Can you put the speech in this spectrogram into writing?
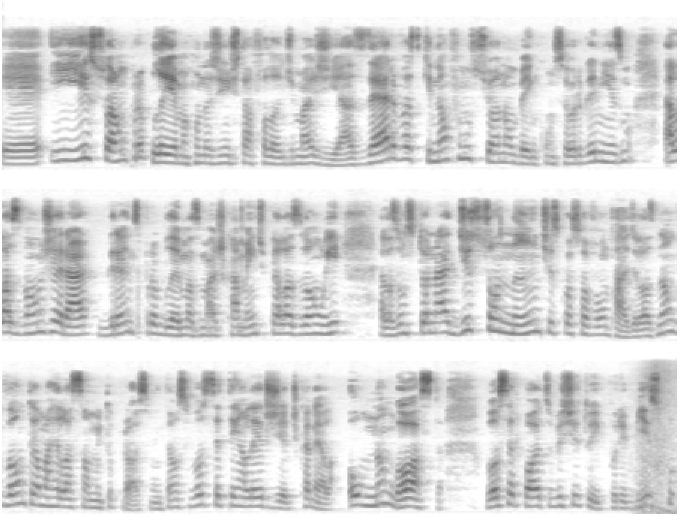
É, e isso é um problema quando a gente está falando de magia. As ervas que não funcionam bem com o seu organismo, elas vão gerar grandes problemas magicamente, porque elas vão ir, elas vão se tornar dissonantes com a sua vontade. Elas não vão ter uma relação muito próxima. Então, se você tem alergia de canela ou não gosta, você pode substituir por hibisco,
